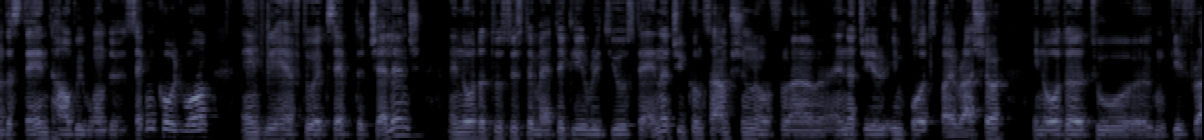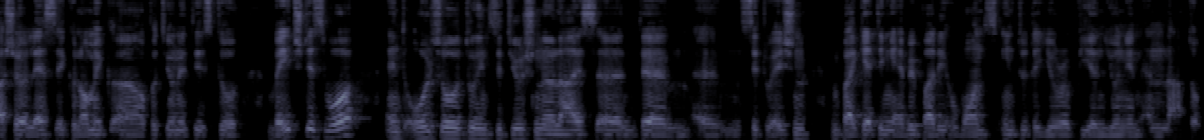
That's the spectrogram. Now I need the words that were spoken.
understand how we want the second Cold War, and we have to accept the challenge in order to systematically reduce the energy consumption of uh, energy imports by Russia in order to um, give Russia less economic uh, opportunities to wage this war and also to institutionalize uh, the um, situation by getting everybody who wants into the European Union and NATO.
